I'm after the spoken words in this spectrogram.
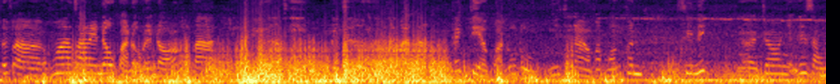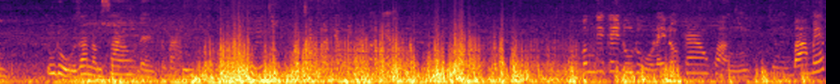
Tức là hoa ra đến đâu quả đậu đến đó. Và tí nữa thì mình sẽ hướng dẫn các bạn là cách tỉa quả đu đủ như thế nào và bón phân Sinic ờ, cho những cái dòng đu đủ ra làm sao để các bạn ứng dụng trên vườn nhà mình các bạn nhé vâng cái cây đu đủ này nó cao khoảng chừng 3 mét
